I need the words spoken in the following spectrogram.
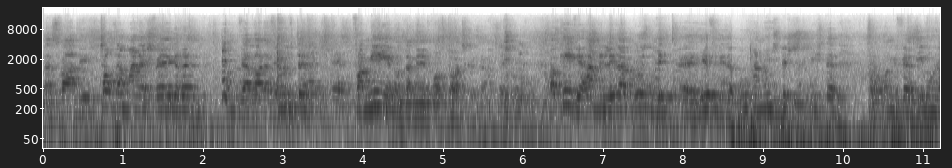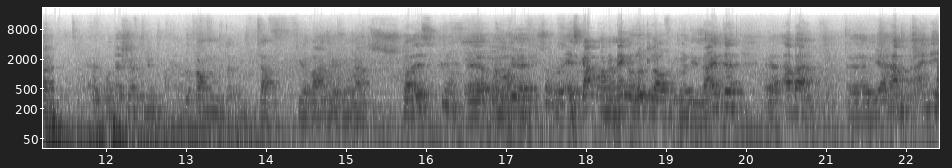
das war die Tochter meiner Schwägerin und wer war der fünfte? Familienunternehmen auf Deutsch gesagt. Okay, wir haben in Leverkusen mit äh, Hilfe dieser Buchhandlungsgeschichte ungefähr 700 äh, Unterschriften bekommen. Dafür waren wir schon ganz stolz. Äh, und äh, es gab auch eine Menge Rücklauf über die Seite. Äh, aber äh, wir haben eigentlich,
